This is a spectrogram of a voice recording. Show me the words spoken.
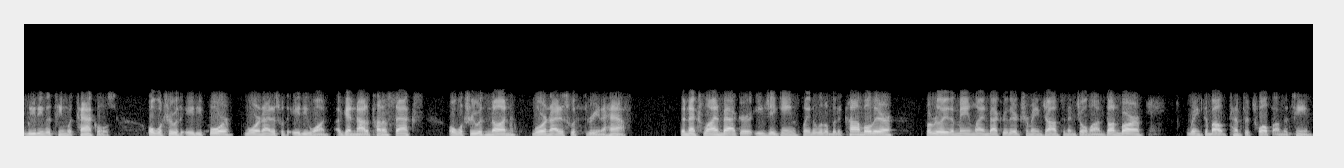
leading the team with tackles. Ogletree with 84, Laurinaitis with 81. Again, not a ton of sacks. Ogletree with none, Laurinaitis with three and a half. The next linebacker, EJ Gaines, played a little bit of combo there, but really the main linebacker there, Trumaine Johnson and Jo-Lonn Dunbar, ranked about 10th or 12th on the team.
